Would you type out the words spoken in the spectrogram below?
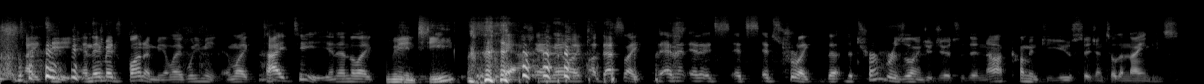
Thai tea, and they made fun of me. I'm like, what do you mean? I'm like Thai tea, and then they're like, you mean tea? yeah, and then like oh, that's like, and, and it's it's it's true. Like the, the term Brazilian Jiu Jitsu did not come into usage until the 90s.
